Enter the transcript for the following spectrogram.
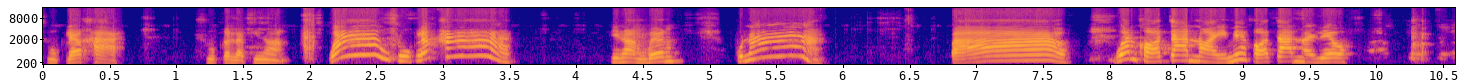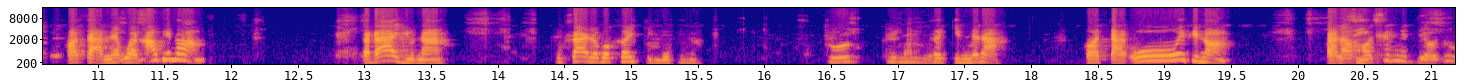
สุกแล้วค่ะ สุกกันล้วพี่น้อง ว้าว สุกแล้วค่ะ พี่น้องเบิ่งปุน่า ป้าวอ้วนขอจานหน่อยแม่ขอจานหน่อยเร็ว ขอจานเนี่ยอ้วนเอาพี่น้องก็ได้อยู่นะลูกชายเราก็เคยกินเลยพี่น้องทุกกินเคยกินไหมล่ะขอจานอุ้ยพี่น้องปาดแต่ฉีขอกชิมนิดเดียวดู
